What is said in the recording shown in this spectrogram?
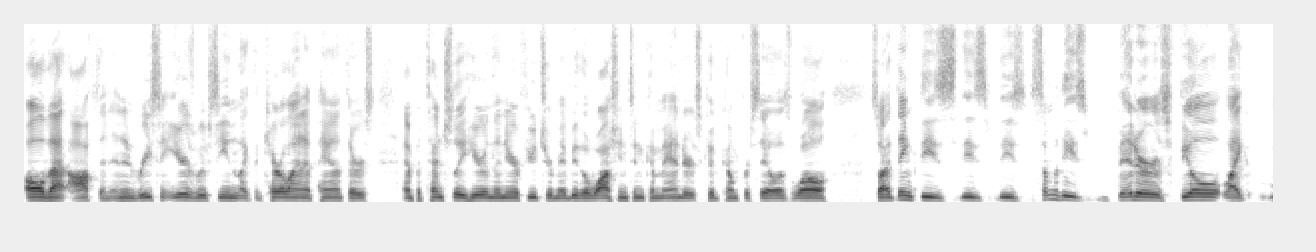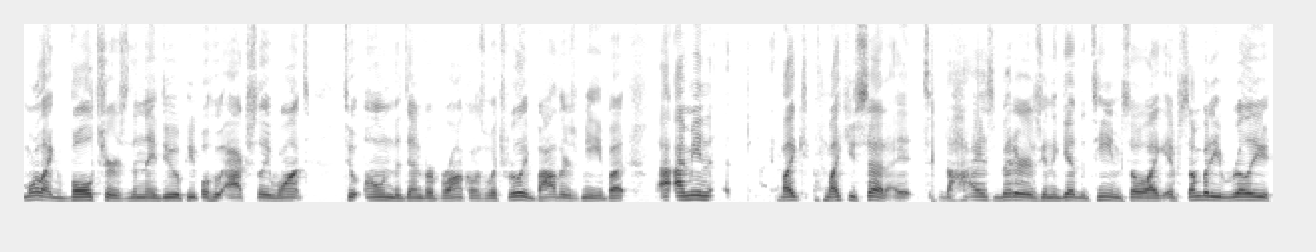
all that often. And in recent years, we've seen like the Carolina Panthers and potentially here in the near future, maybe the Washington Commanders could come for sale as well. So I think these these these some of these bidders feel like more like vultures than they do people who actually want to own the Denver Broncos, which really bothers me. But I, I mean, like like you said, it, the highest bidder is going to get the team. So like if somebody really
